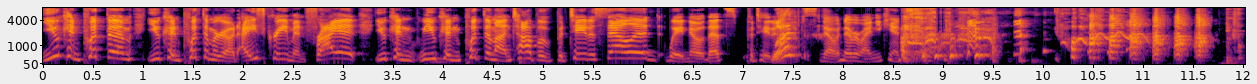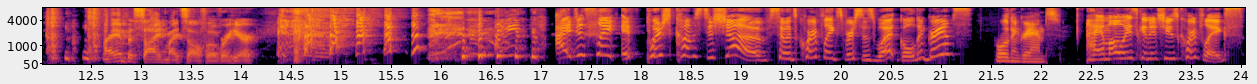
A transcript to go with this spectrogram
You can put them, you can put them around ice cream and fry it. You can you can put them on top of potato salad. Wait, no, that's potato What? chips. No, never mind. You can't. Do that. I am beside myself over here. I mean, I just like if push comes to shove, so it's cornflakes versus what? Golden Grahams? Golden Grahams. I am always going to choose cornflakes.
